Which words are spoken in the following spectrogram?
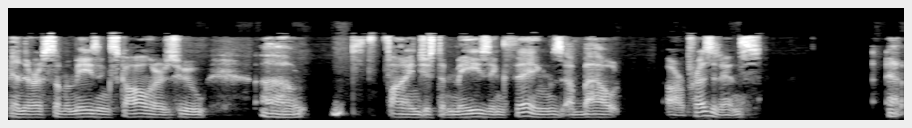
And there are some amazing scholars who uh, find just amazing things about our presidents. Uh,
